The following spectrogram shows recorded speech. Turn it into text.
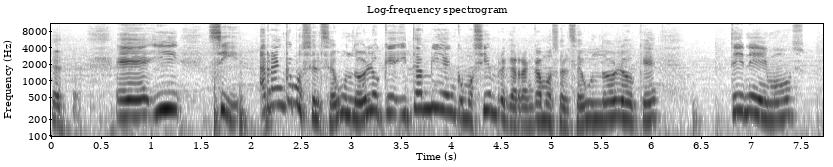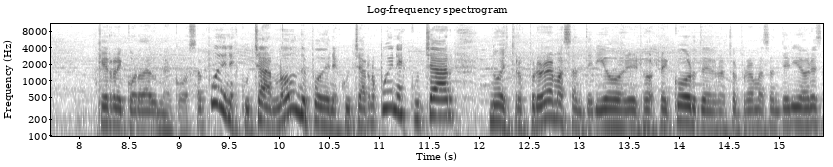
Eh, y sí, arrancamos el segundo bloque y también, como siempre que arrancamos el segundo bloque, tenemos que recordar una cosa. Pueden escucharnos, ¿dónde pueden escucharnos? Pueden escuchar nuestros programas anteriores, los recortes de nuestros programas anteriores.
